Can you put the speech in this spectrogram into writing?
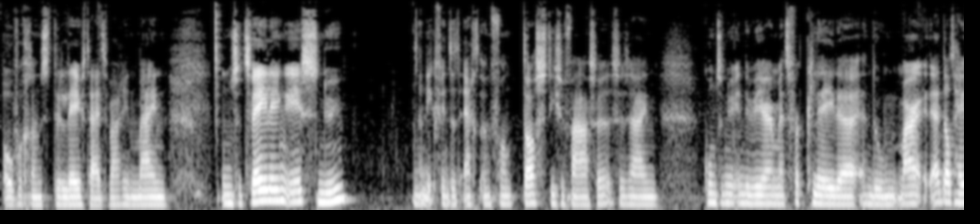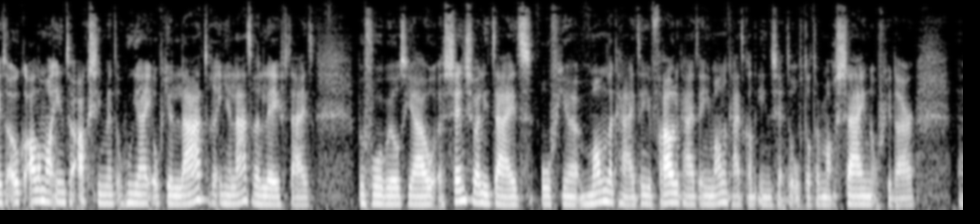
Overigens de leeftijd waarin mijn, onze tweeling is nu. En ik vind het echt een fantastische fase. Ze zijn continu in de weer met verkleden en doen. Maar hè, dat heeft ook allemaal interactie met hoe jij op je latere, in je latere leeftijd bijvoorbeeld jouw sensualiteit of je mannelijkheid en je vrouwelijkheid en je mannelijkheid kan inzetten. Of dat er mag zijn, of je daar uh,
